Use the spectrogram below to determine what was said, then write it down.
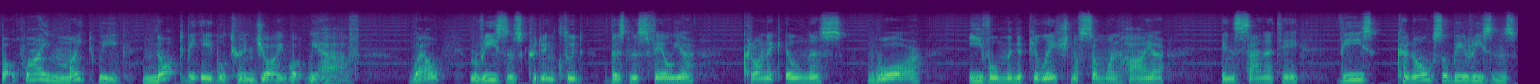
But why might we not be able to enjoy what we have? Well, reasons could include business failure, chronic illness, war, evil manipulation of someone higher, insanity, these can also be reasons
